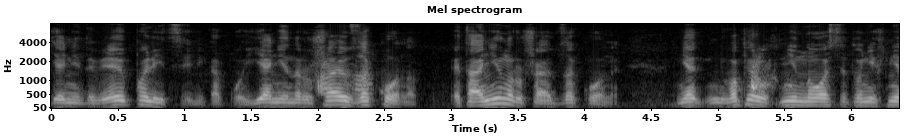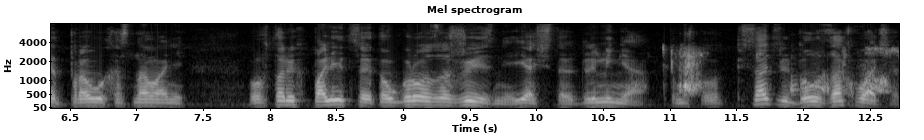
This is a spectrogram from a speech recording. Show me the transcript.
я не доверяю полиции никакой, я не нарушаю законов. Это они нарушают законы. Во-первых, не носят, у них нет правовых оснований. Во-вторых, полиция это угроза жизни, я считаю, для меня. Потому что вот писатель был захвачен.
